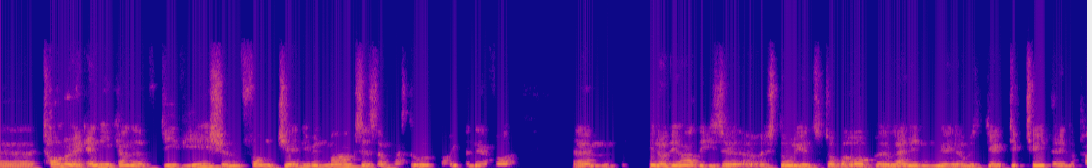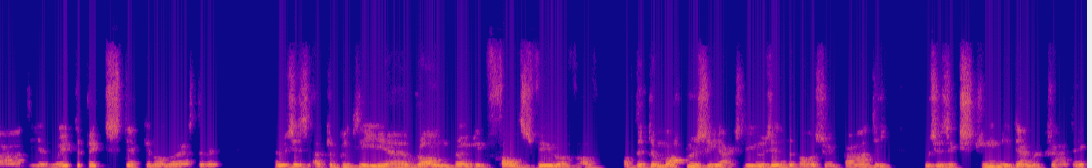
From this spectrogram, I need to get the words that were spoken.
uh, tolerate any kind of deviation from genuine Marxism. That's the whole point. And therefore, um, you know, there are these uh, historians talk about oh, Lenin, you know, was a dictator in the party and waved the big stick and all the rest of it. It was just a completely uh, wrong, false view of, of, of the democracy, actually, it was in the Bolshevik Party, which is extremely democratic.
